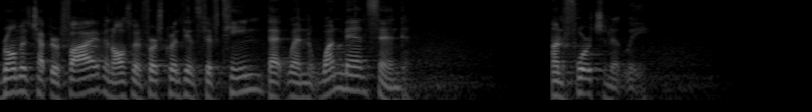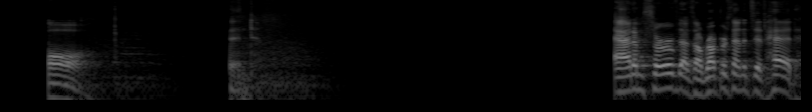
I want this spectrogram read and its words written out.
Romans chapter 5 and also in 1 Corinthians 15 that when one man sinned, unfortunately, all sinned. Adam served as a representative head.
